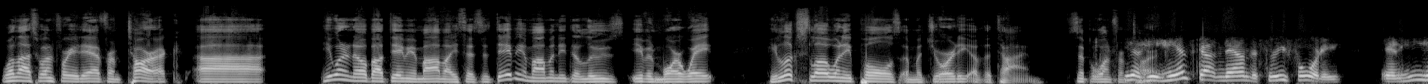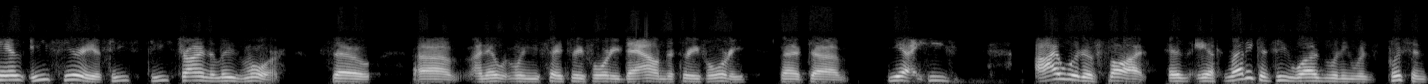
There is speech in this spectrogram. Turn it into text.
One last one for you, Dan, from Tarek. Uh, he wanted to know about Damien Mama. He says, does Damien Mama need to lose even more weight? He looks slow when he pulls a majority of the time. Simple one from you know, Tarek. He has gotten down to 340, and he has he's serious. He's he's trying to lose more. So uh, I know when you say 340 down to 340, but uh, yeah, he's. I would have thought, as athletic as he was when he was pushing,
